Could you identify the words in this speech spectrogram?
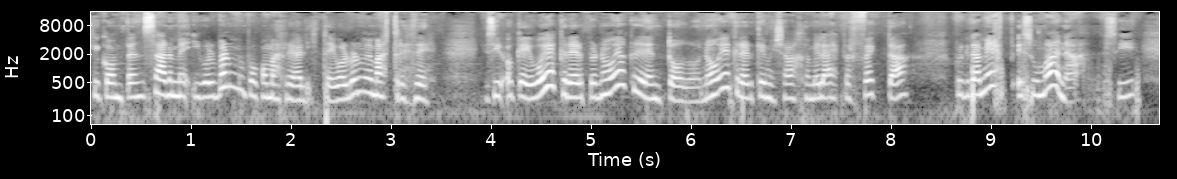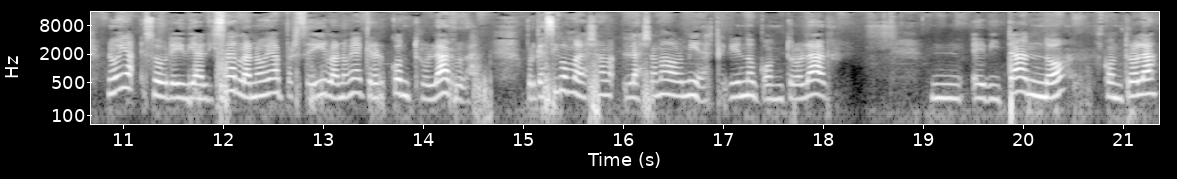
que compensarme y volverme un poco más realista y volverme más 3D. Es decir, ok, voy a creer, pero no voy a creer en todo, no voy a creer que mi llama gemela es perfecta, porque también es, humana, ¿sí? No voy a sobreidealizarla, no voy a perseguirla, no voy a querer controlarla, porque así como la llama, la llama dormida está queriendo controlar, mm, evitando, controla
